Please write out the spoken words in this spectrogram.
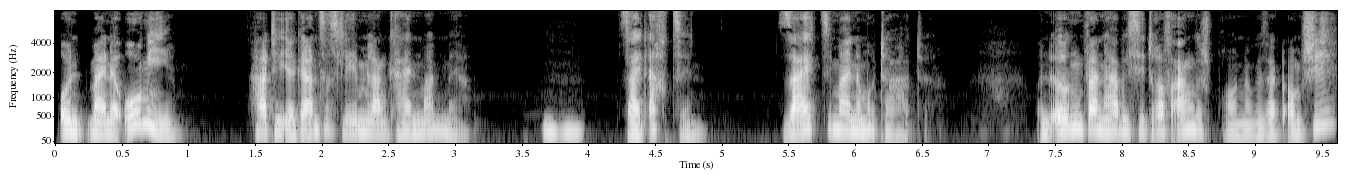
Und meine Omi hatte ihr ganzes Leben lang keinen Mann mehr. Mhm. Seit 18. Seit sie meine Mutter hatte. Und irgendwann habe ich sie darauf angesprochen und gesagt, Omschi,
